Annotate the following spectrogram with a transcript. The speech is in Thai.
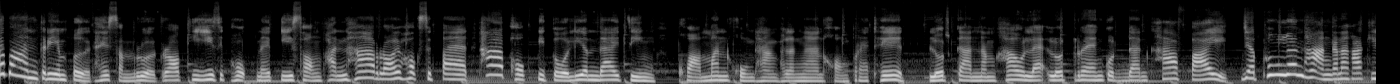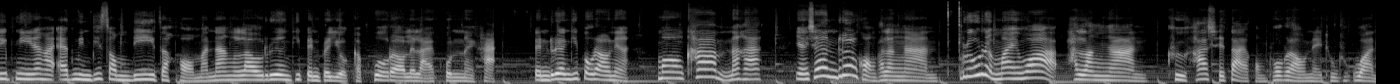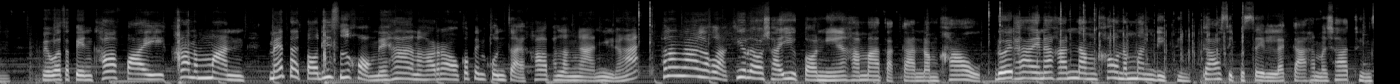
ฐบาลเตรียมเปิดให้สำรวจรอบที่ 26 ในปี 2568 ถ้าพบปิโตรเลียมได้จริง ความมั่นคงทางพลังงานของประเทศ ลดการนำเข้าและลดแรงกดดันค่าไฟ อย่าเพิ่งเลื่อนผ่านกันนะคะ คลิปนี้นะคะ แอดมินพี่ซอมบี้จะขอมานั่งเล่าเรื่องที่เป็นประโยชน์กับพวกเราหลาย ๆ คนหน่อยค่ะ เป็นเรื่องที่พวกเราเนี่ยมองข้ามนะคะ อย่างเช่นเรื่องของพลังงาน รู้หรือไม่ว่าพลังงาน คือค่าใช้จ่ายของพวกเราในทุกๆวัน ไม่ว่าจะเป็นค่าไฟค่าน้ำมัน แม้แต่ตอนที่ซื้อของในห้างนะคะ เราก็เป็นคนจ่ายค่าพลังงานอยู่นะคะพลังงานหลักๆ ที่เราใช้อยู่ตอนนี้นะคะ มาจากการนำเข้า โดยไทยนะคะนำเข้าน้ำมันดิบถึง 90%และก๊าซธรรมชาติถึง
